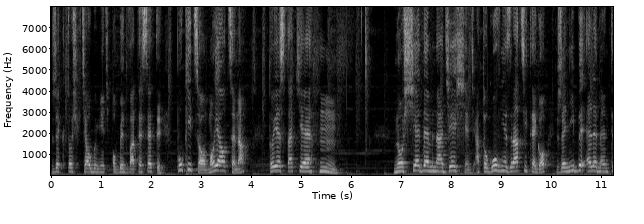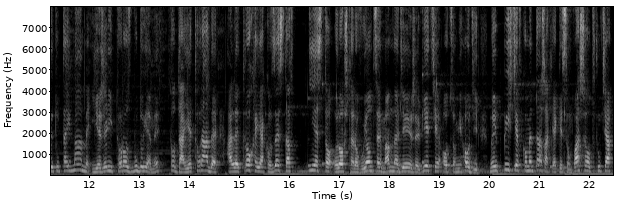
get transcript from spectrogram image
że ktoś chciałby mieć obydwa te sety. Póki co moja ocena to jest takie, hmm, No 7 na 10, a to głównie z racji tego, że niby elementy tutaj mamy i jeżeli to rozbudujemy, to daje to radę, ale trochę jako zestaw jest to rozczarowujące. Mam nadzieję, że wiecie o co mi chodzi. No i piszcie w komentarzach, jakie są Wasze odczucia.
